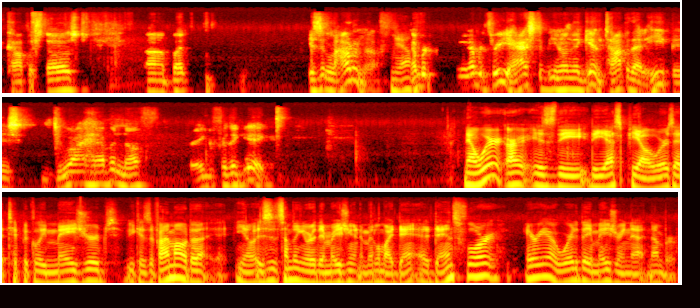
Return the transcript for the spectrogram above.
accomplish those? Uh, but is it loud enough? Yeah. Number number three has to be, you know, and again, top of that heap is, do I have enough rig for the gig? Now, where are, is the the SPL? Where is that typically measured? Because if I'm out, uh, you know, is it something where they're measuring it in the middle of my dan- dance floor area, or where are they measuring that number?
